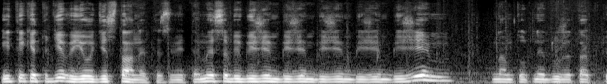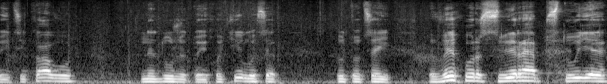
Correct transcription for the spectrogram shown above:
і тільки тоді ви його дістанете звідти. Ми собі біжимо, біжимо, біжимо, біжимо, біжимо. Нам тут не дуже так то і цікаво. Не дуже то і хотілося. Тут оцей вихор свірепстує.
